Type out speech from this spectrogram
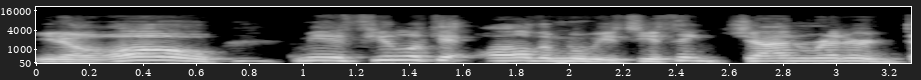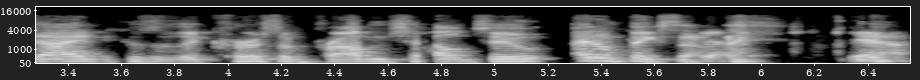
you know. Oh, I mean, if you look at all the movies, do you think John Ritter died because of the curse of Problem Child 2? I don't think so. Yeah.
